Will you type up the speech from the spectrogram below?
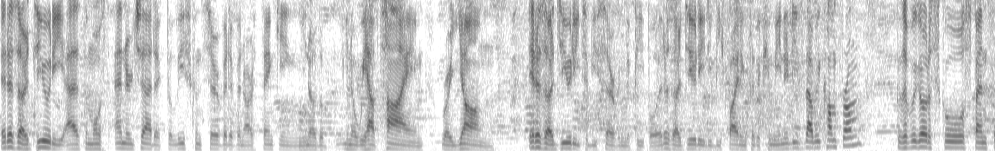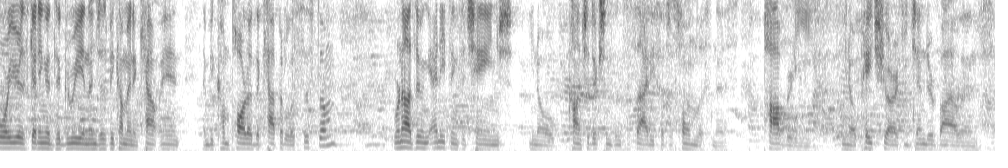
it is our duty as the most energetic, the least conservative in our thinking, you know, the, you know we have time, we're young, it is our duty to be serving the people. It is our duty to be fighting for the communities that we come from. Because if we go to school, spend four years getting a degree, and then just become an accountant and become part of the capitalist system, we're not doing anything to change, you know, contradictions in society such as homelessness, poverty, you know, patriarchy, gender violence,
